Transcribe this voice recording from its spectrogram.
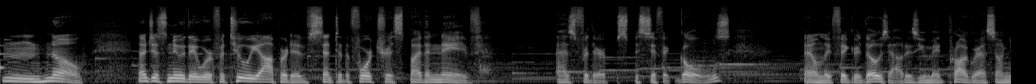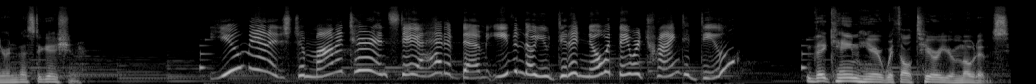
Hmm, no. I just knew they were Fatui operatives sent to the fortress by the Knave. As for their specific goals, I only figured those out as you made progress on your investigation. Managed to monitor and stay ahead of them even though you didn't know what they were trying to do? They came here with ulterior motives.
